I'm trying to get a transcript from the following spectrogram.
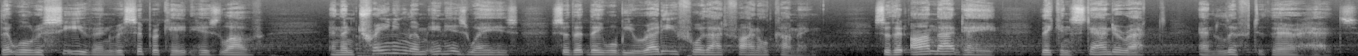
that will receive and reciprocate His love, and then training them in His ways so that they will be ready for that final coming, so that on that day they can stand erect and lift their heads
